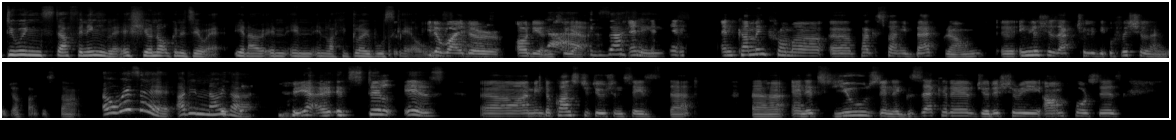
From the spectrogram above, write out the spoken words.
doing stuff in english you're not going to do it you know in in in like a global scale. in a wider audience yeah, yeah. exactly. and, and, and, coming from a, a pakistani background uh, english is actually the official language of pakistan. Oh is it? I didn't know that. Yeah it still is. Uh, i mean the constitution says that uh, and it's used in executive, judiciary, armed forces,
